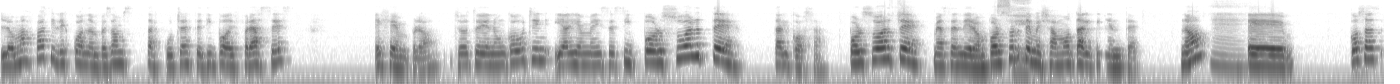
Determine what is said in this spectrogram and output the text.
lo más fácil es cuando empezamos a escuchar este tipo de frases. Ejemplo, yo estoy en un coaching y alguien me dice, sí, por suerte, tal cosa. Por suerte me ascendieron, por suerte me llamó tal cliente, ¿no? Mm. Eh, cosas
